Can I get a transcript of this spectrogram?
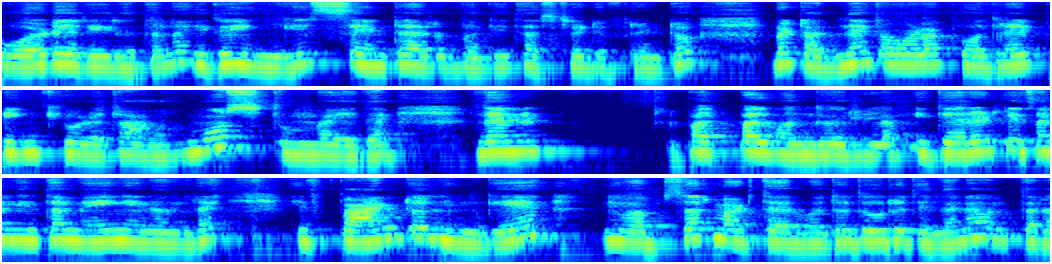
ಬಾರ್ಡರ್ ಇರುತ್ತಲ್ಲ, ಇದು ಹಿಂಗೆ ಸೆಂಟರ್ ಬಂದಿತ್ತು. ಅಷ್ಟೇ ಡಿಫ್ರೆಂಟು ಬಟ್ ಅದನ್ನೇ ತೊಗೊಳಕ್ಕೆ ಹೋದರೆ ಪಿಂಕ್ ಇವಳತ್ರ ಆಲ್ಮೋಸ್ಟ್ ತುಂಬ ಇದೆ. ದೆನ್ ಪರ್ಪಲ್ ಒಂದು ಇರಲಿಲ್ಲ. ಇದೆರಡು ರೀಸನ್ಗಿಂತ ಮೇನ್ ಏನಂದರೆ, ಇದು ಪ್ಯಾಂಟು ನಿಮಗೆ ನೀವು ಅಬ್ಸರ್ವ್ ಮಾಡ್ತಾ ಇರ್ಬೋದು, ದೂರದಿಂದನೇ ಒಂಥರ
